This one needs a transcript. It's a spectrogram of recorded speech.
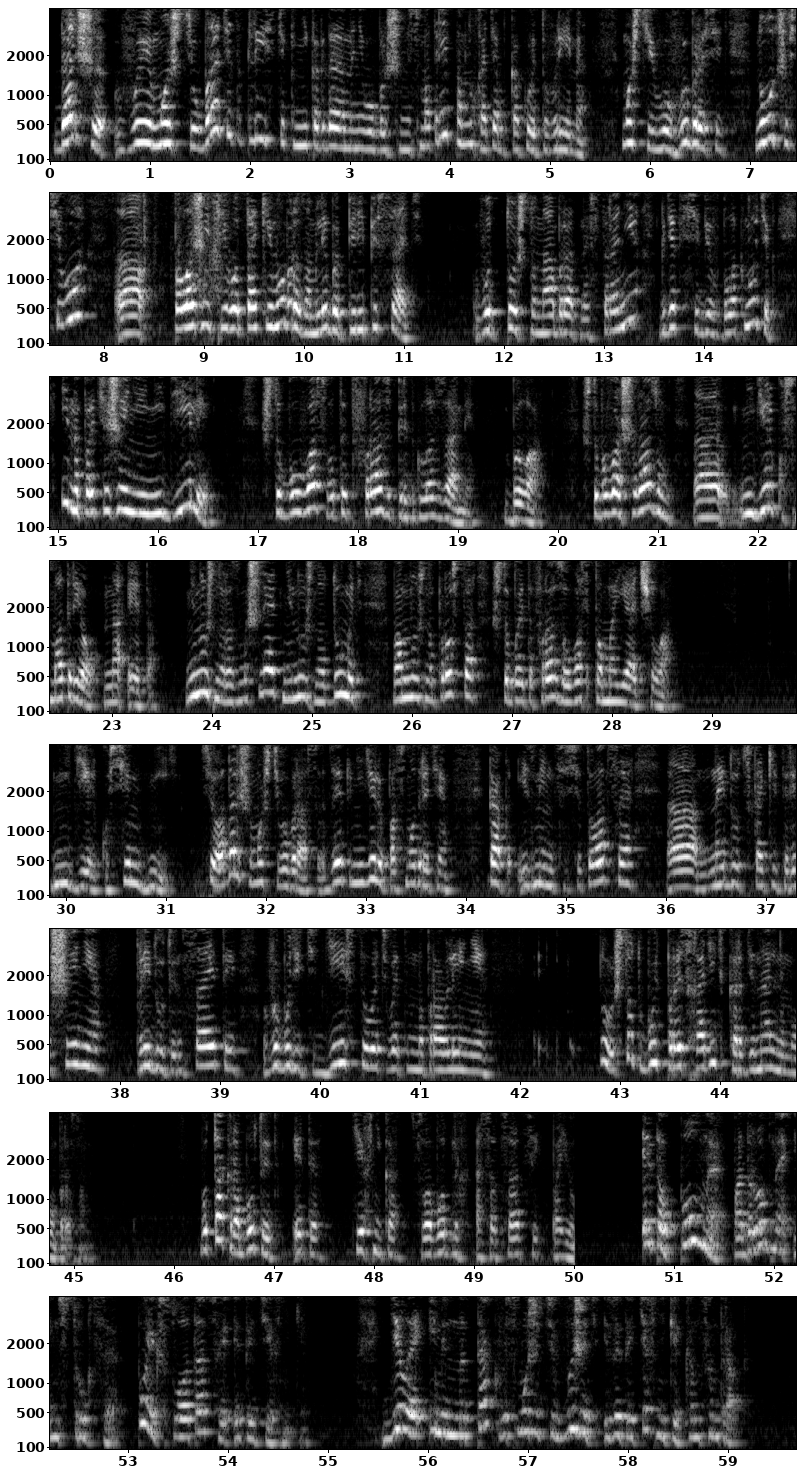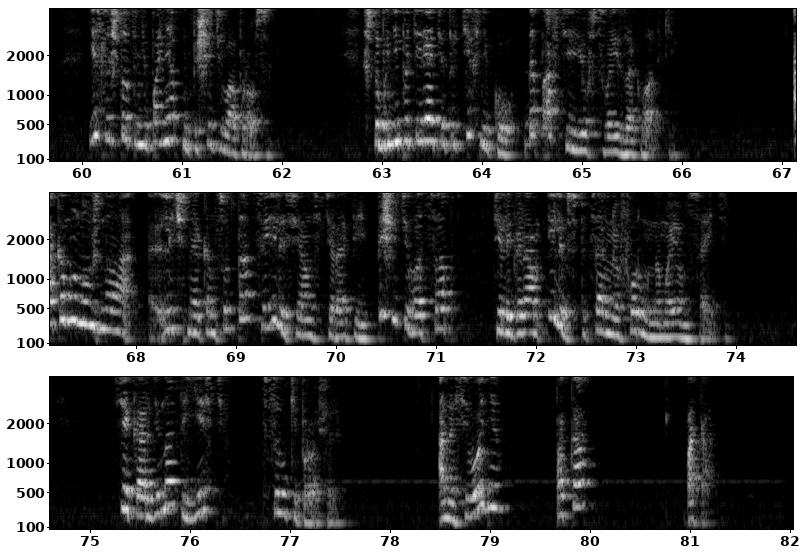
Дальше вы можете убрать этот листик, никогда на него больше не смотреть, там, ну, хотя бы какое-то время. Можете его выбросить. Но лучше всего э, положить его таким образом, либо переписать вот то, что на обратной стороне, где-то себе в блокнотик, и на протяжении недели, чтобы у вас вот эта фраза перед глазами была, чтобы ваш разум э, недельку смотрел на это. Не нужно размышлять, не нужно думать, вам нужно просто, чтобы эта фраза у вас помаячила недельку, 7 дней. Все, а дальше можете выбрасывать. За эту неделю посмотрите, как изменится ситуация, а, найдутся какие-то решения, придут инсайты, вы будете действовать в этом направлении. Ну, что-то будет происходить кардинальным образом. Вот так работает эта техника свободных ассоциаций поем. Это полная подробная инструкция по эксплуатации этой техники. Делая именно так, вы сможете выжать из этой техники концентрат. Если что-то непонятно, пишите вопросы. Чтобы не потерять эту технику, добавьте ее в свои закладки. А кому нужна личная консультация или сеанс терапии, пишите в WhatsApp, Telegram или в специальную форму на моем сайте. Все координаты есть в ссылке профиля. А на сегодня пока. Пока.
